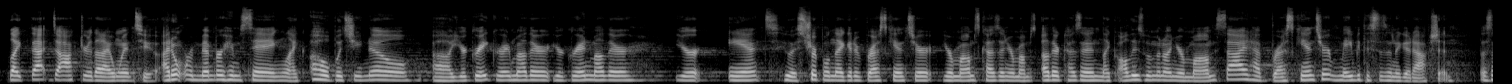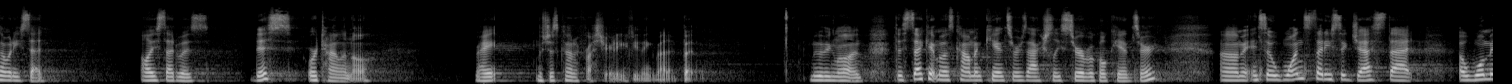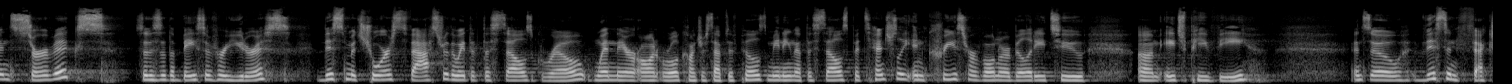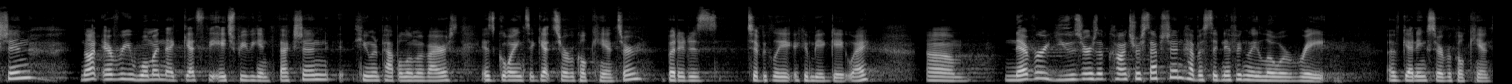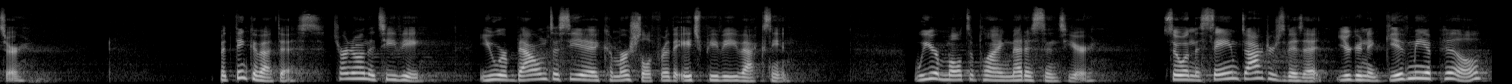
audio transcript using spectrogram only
like that doctor that I went to, I don't remember him saying, like, oh, but you know, uh, your great grandmother, your grandmother, your aunt who has triple negative breast cancer, your mom's cousin, your mom's other cousin, like all these women on your mom's side have breast cancer. Maybe this isn't a good option. That's not what he said. All he said was this or Tylenol, right? Which is kind of frustrating if you think about it. But moving on. The second most common cancer is actually cervical cancer. Um, and so one study suggests that a woman's cervix, so this is the base of her uterus, this matures faster the way that the cells grow when they're on oral contraceptive pills, meaning that the cells potentially increase her vulnerability to um, HPV. And so, this infection, not every woman that gets the HPV infection, human papillomavirus, is going to get cervical cancer, but it is typically, it can be a gateway. Um, never users of contraception have a significantly lower rate of getting cervical cancer. But think about this turn on the TV. You were bound to see a commercial for the HPV vaccine. We are multiplying medicines here. So, on the same doctor's visit, you're going to give me a pill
